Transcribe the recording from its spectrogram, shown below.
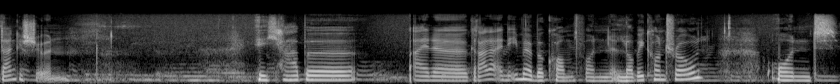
Dankeschön. Ich habe eine, gerade eine E-Mail bekommen von Lobby Control und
